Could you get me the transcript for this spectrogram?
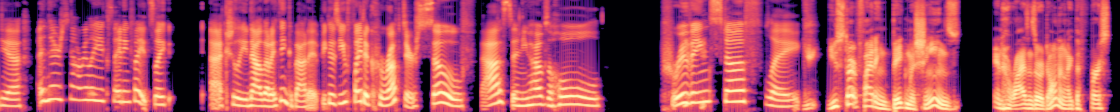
Yeah. And there's not really exciting fights. Like, actually, now that I think about it, because you fight a corruptor so fast and you have the whole proving stuff. Like, you you start fighting big machines in Horizon Zero Dawn in like the first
